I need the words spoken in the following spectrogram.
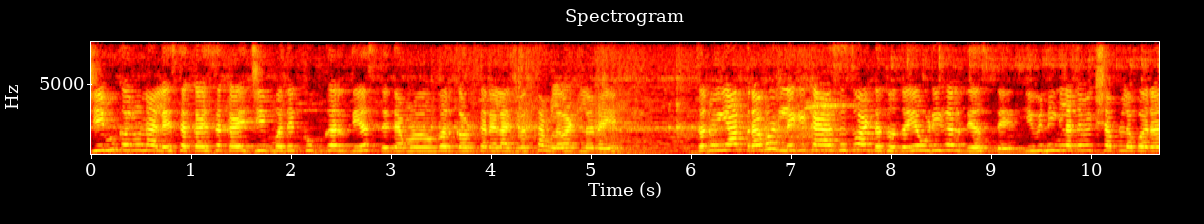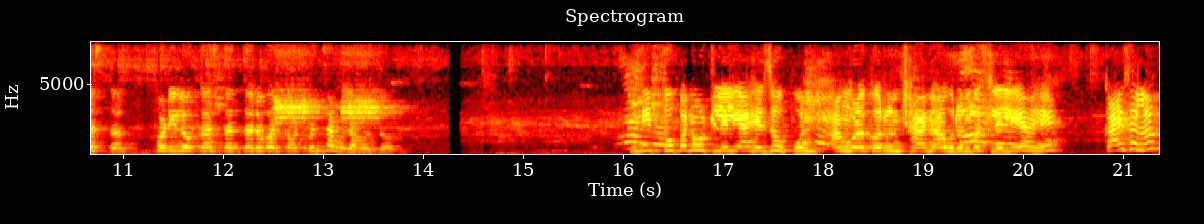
जिम करून आले सकाळी सकाळी जिममध्ये खूप गर्दी असते त्यामुळं वर्कआउट करायला अजिबात चांगलं वाटलं नाही. जणू यात्रा भरले की काय असंच वाटत होतं एवढी गर्दी असते. इव्हिनिंगला त्यापेक्षा आपलं बरं असतं. थोडी लोक असतात तर वर्कआउट पण चांगलं होतं. नीतू पण उठलेली आहे झोपून. आंघोळ करून छान आवरून बसलेली आहे. काय झालं?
